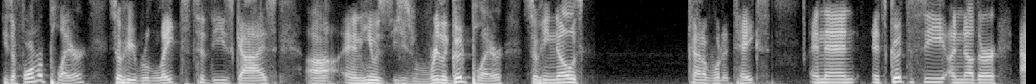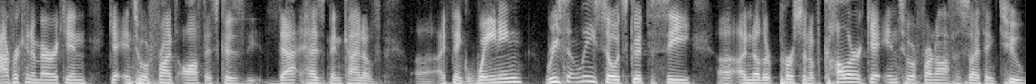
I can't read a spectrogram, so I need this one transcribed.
He's a former player, so he relates to these guys, uh, and he was he's a really good player, so he knows kind of what it takes. And then it's good to see another African American get into a front office because that has been kind of uh, I think, waning recently. So it's good to see uh, another person of color get into a front office. So I think two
